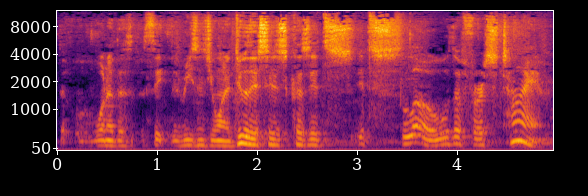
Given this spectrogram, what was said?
the, one of the, th the reasons you want to do this is because it's, it's slow the first time.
